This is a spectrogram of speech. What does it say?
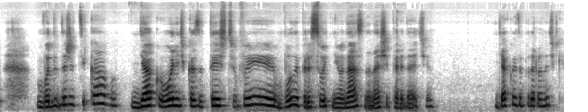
Буде дуже цікаво. Дякую, Олічка, за те, що ви були присутні у нас на нашій передачі. Дякую за подаруночки.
